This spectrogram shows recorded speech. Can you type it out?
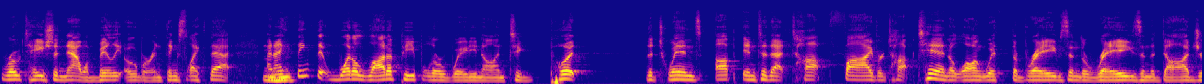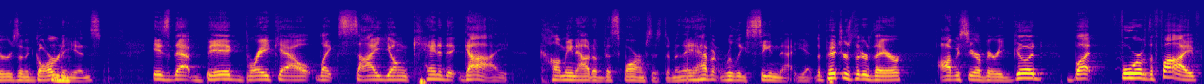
rotation now with Bailey Ober and things like that. Mm-hmm. And I mm-hmm. think that what a lot of people are waiting on to put the Twins up into that top five or top 10, along with the Braves and the Rays and the Dodgers and the mm-hmm. Guardians, mm-hmm. is that big breakout, like Cy Young candidate guy coming out of this farm system. And they haven't really seen that yet. The pitchers that are there obviously are very good, but four of the five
